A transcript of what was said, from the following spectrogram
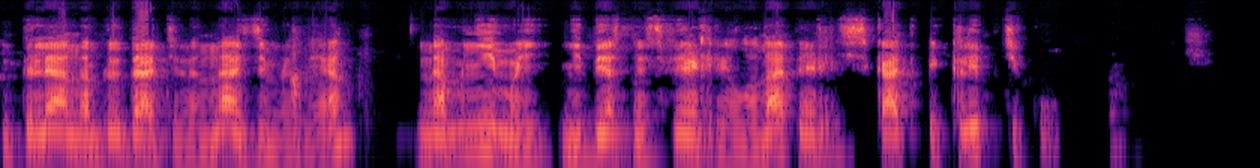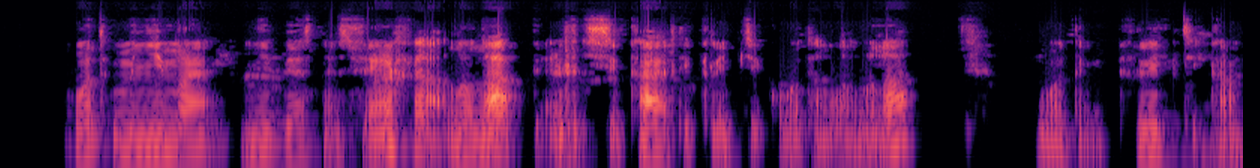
для наблюдателя на Земле, на мнимой небесной сфере Луна пересекает эклиптику. Вот мнимая небесная сфера, Луна пересекает эклиптику. Вот она Луна, вот эклиптика.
